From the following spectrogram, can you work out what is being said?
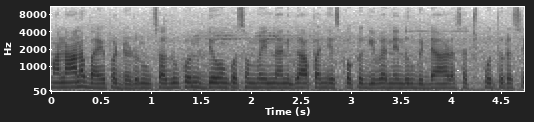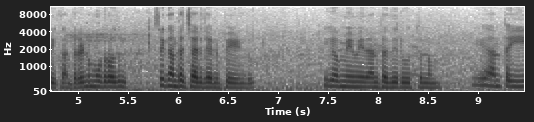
మా నాన్న భయపడ్డాడు. నువ్వు చదువుకొని ఉద్యోగం కోసం పోయిందని గా పని చేసుకోక గివన్నీ ఎందుకు బిడ్డ? ఆడ చచ్చిపోతురా శ్రీకాంత్. రెండు మూడు రోజులు శ్రీకాంతాచారి చనిపోయిండు. ఇక మేము ఇదంతా తిరుగుతున్నాం. ఇక అంత ఈ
